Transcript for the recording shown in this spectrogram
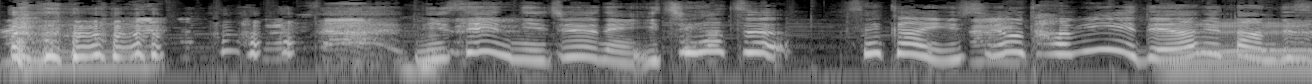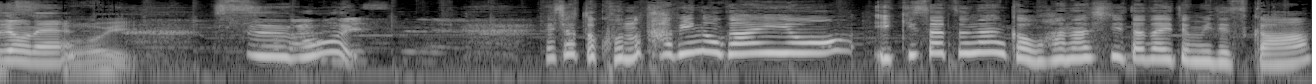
2020年1月世界一周の旅へ出られたんですよね、えーすごい。すごい。えちょっとこの旅の概要いきさつなんかお話しいただいてもいいですか？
